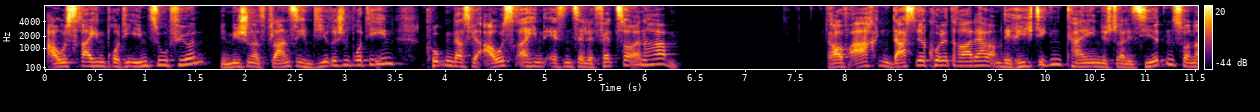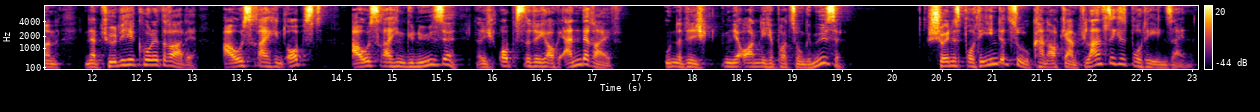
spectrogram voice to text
Ausreichend Protein zuführen, eine Mischung aus pflanzlichem und tierischem Protein, gucken, dass wir ausreichend essentielle Fettsäuren haben darauf achten, dass wir Kohlenhydrate haben, aber die richtigen, keine industrialisierten, sondern natürliche Kohlenhydrate. Ausreichend Obst, ausreichend Gemüse, natürlich Obst natürlich auch erntereif und natürlich eine ordentliche Portion Gemüse. Schönes Protein dazu, kann auch gern pflanzliches Protein sein.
